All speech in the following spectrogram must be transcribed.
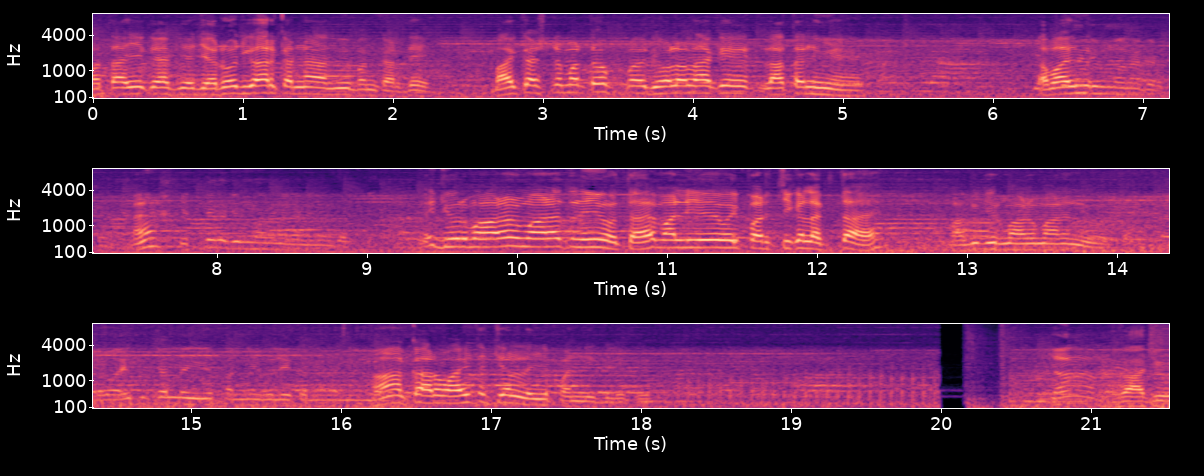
बताइए क्या किया जाए? रोज़गार करना आदमी बंद कर दे। भाई कस्टमर तो झोला ला के लाता नहीं है। अब आदमी जुर्माना करते हैं? हैं? कितने का जुर्माना नगर निगम करते हैं? नहीं जुर्माना उर्माना तो नहीं होता है। मान लीजिए वही पर्ची का लगता है। बाकी जुर्माना उर्माना नहीं होता। कार्रवाई तो चल रही है पन्नी को लेकर हाँ कार्रवाई तो चल रही है पन्नी के है? राजू।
